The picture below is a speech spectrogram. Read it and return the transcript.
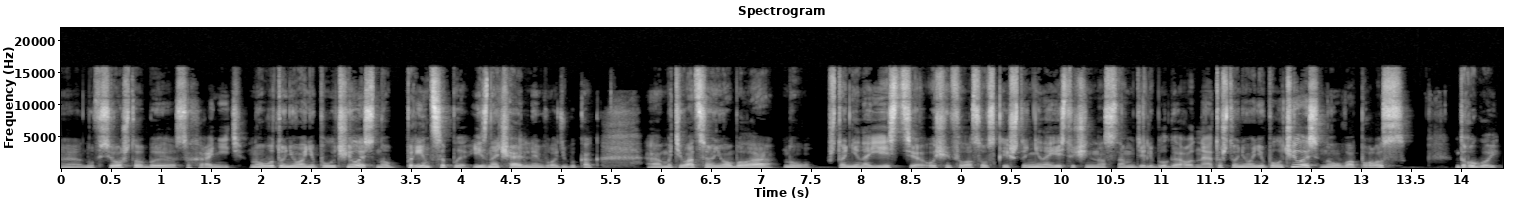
ну, все, чтобы сохранить. Ну, вот у него не получилось, но принципы изначальные, вроде бы как, э, мотивация у него была, ну, что ни на есть э, очень философская, что ни на есть очень, на самом деле, благородная. А то, что у него не получилось, ну, вопрос другой.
